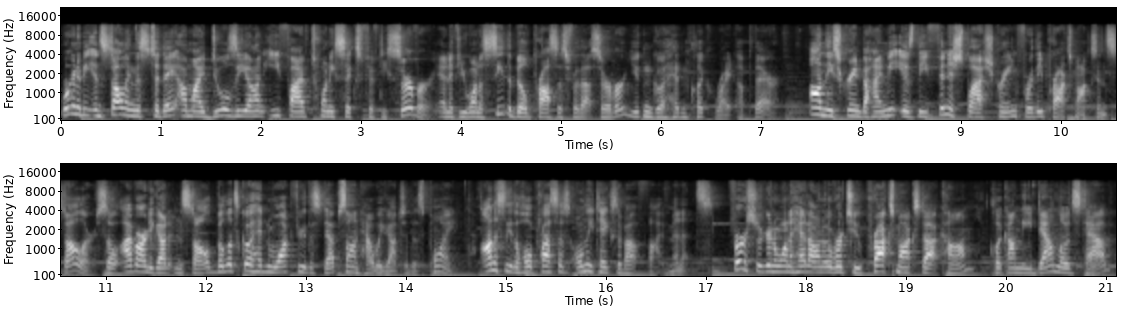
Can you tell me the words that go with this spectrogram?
We're going to be installing this today on my Dual Xeon E5 2650 server, and if you want to see the build process for that server, you can go ahead and click right up there. On the screen behind me is the finished splash screen for the Proxmox installer, so I've already got it installed, but let's go ahead and walk through the steps on how we got to this point. Honestly, the whole process only takes about 5 minutes. First, you're going to want to head on over to proxmox.com, click on the Downloads tab,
